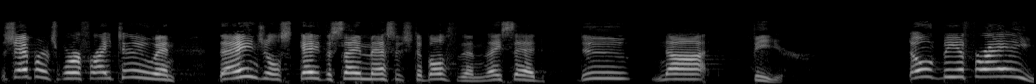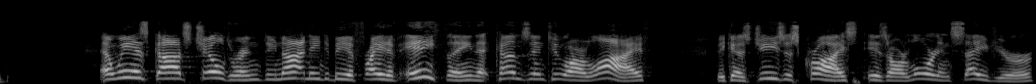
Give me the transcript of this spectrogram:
The shepherds were afraid too, and the angels gave the same message to both of them. They said, Do not fear. Don't be afraid. And we, as God's children, do not need to be afraid of anything that comes into our life because Jesus Christ is our Lord and Savior.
